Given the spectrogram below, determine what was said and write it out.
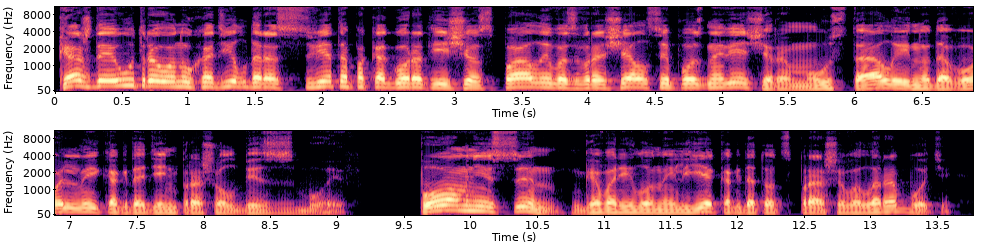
Каждое утро он уходил до рассвета, пока город еще спал, и возвращался поздно вечером, усталый, но довольный, когда день прошел без сбоев. «Помни, сын», — говорил он Илье, когда тот спрашивал о работе, —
